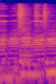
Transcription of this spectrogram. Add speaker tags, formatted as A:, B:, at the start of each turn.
A: Bye.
